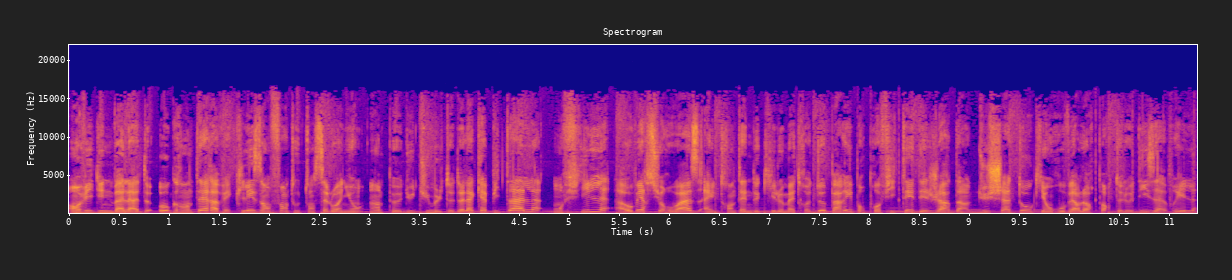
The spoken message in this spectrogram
Envie d'une balade au grand air avec les enfants tout en s'éloignant un peu du tumulte de la capitale, on file à Auvers-sur-Oise, à une trentaine de kilomètres de Paris, pour profiter des jardins du château qui ont rouvert leurs portes le 10 avril.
